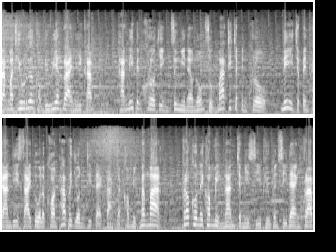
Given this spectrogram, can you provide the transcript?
กลับมาที่เรื่องของดิเวียนรายนี้ครับ หากนี่เป็นโครจริง ซึ่งมีแนวโน้มสูงมากที่จะเป็นโคร นี่จะเป็นการดีไซน์ตัวละครภาพยนตร์ที่แตกต่างจากคอมิกมาก ๆ เพราะคนในคอมิกนั้นจะมีสีผิวเป็นสีแดงครับ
